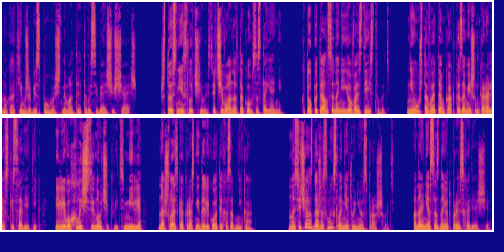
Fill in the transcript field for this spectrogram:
Но каким же беспомощным от этого себя ощущаешь? Что с ней случилось? Отчего она в таком состоянии? Кто пытался на нее воздействовать? Неужто в этом как-то замешан королевский советник или его хлыщ-сыночек, ведь Милли нашлась как раз недалеко от их особняка? Но сейчас даже смысла нет у нее спрашивать. Она не осознает происходящее.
